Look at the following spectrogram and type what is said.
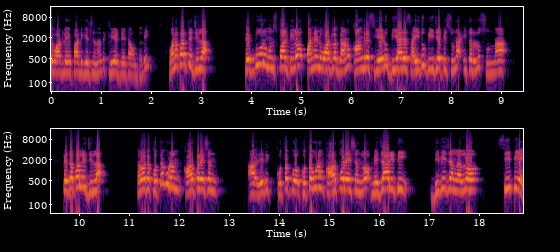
ఏ వార్డులో ఏ పార్టీ గెలిచిందంటే క్లియర్ డేటా ఉంటుంది. వనపర్తి జిల్లా పెబ్బూరు మున్సిపాలిటీలో పన్నెండు వార్డులకు గాను కాంగ్రెస్ ఏడు బీఆర్ఎస్ ఐదు బీజేపీ సున్నా ఇతరులు సున్నా. పెద్దపల్లి జిల్లా తర్వాత కొత్తగూడెం కార్పొరేషన్ ఏది కొత్త కొత్తగూడెం కార్పొరేషన్లో మెజారిటీ డివిజన్లలో సిపిఐ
